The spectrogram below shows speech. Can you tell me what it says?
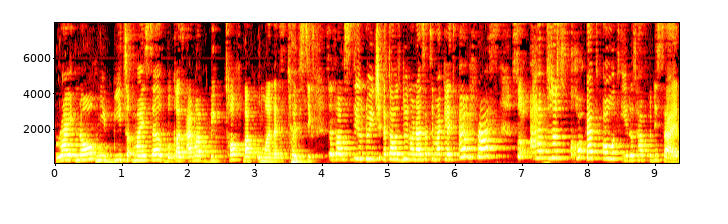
right now, me beat up myself because I'm a big tough back woman that is hmm. 26. so if I'm still doing shit that I was doing when I was at Immaculate, I'm fresh. So I have to just cut that out. You just have to decide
